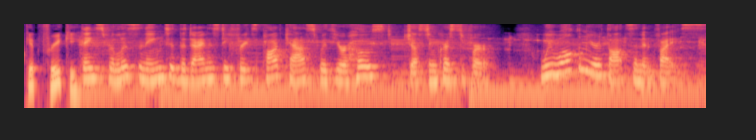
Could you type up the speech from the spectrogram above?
get freaky. Thanks for listening to the Dynasty Freaks podcast with your host, Justin Christopher. We welcome your thoughts and advice.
